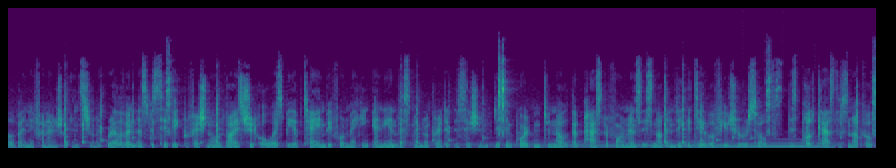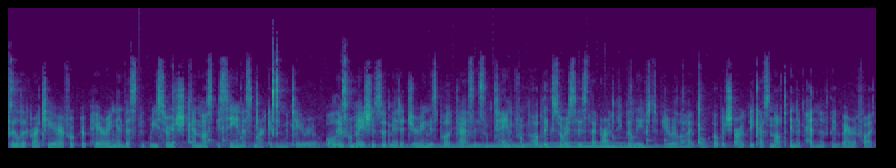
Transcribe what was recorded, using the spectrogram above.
sale of any financial instrument. Relevant and specific professional advice should always be obtained before making any investment or credit decision. It is important to note that past performance is not indicative of future results. This podcast does not fulfill the criteria for preparing investment research and must be seen as marketing material. All information submitted during this podcast is obtained from public sources that Arctic believes to be reliable, but which Arctic has not independently verified.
